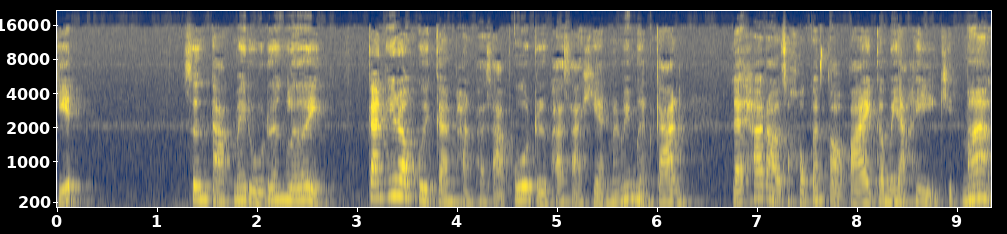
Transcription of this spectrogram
คิด ซึ่งตักไม่รู้เรื่องเลย การที่เราคุยกันผ่านภาษาพูดหรือภาษาเขียนมันไม่เหมือนกัน และถ้าเราจะคบกันต่อไปก็ไม่อยากให้หญิงคิดมาก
